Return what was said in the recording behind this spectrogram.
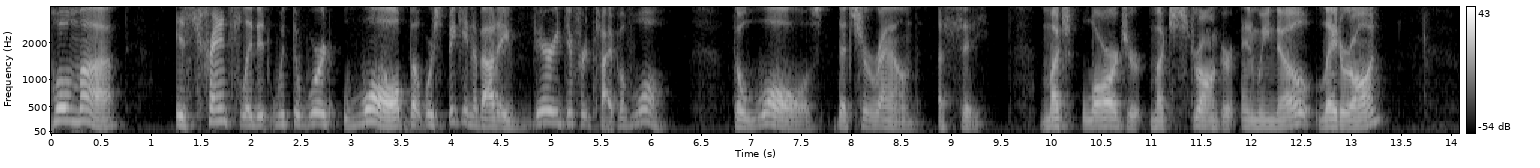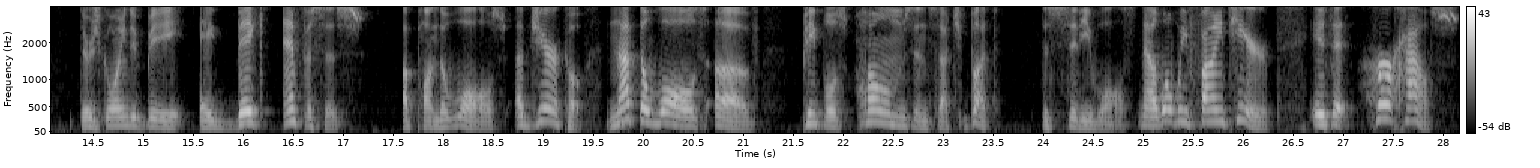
Choma is translated with the word wall, but we're speaking about a very different type of wall the walls that surround a city. Much larger, much stronger. And we know later on, there's going to be a big emphasis upon the walls of Jericho. Not the walls of people's homes and such, but the city walls. Now, what we find here is that her house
